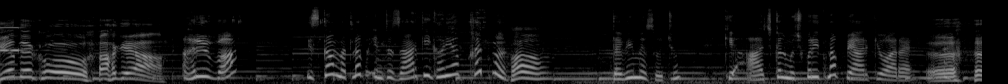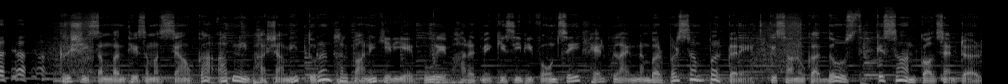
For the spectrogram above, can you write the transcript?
ये देखो आ गया। अरे वाह इसका मतलब इंतज़ार की घड़ी अब खत्म। हाँ। तभी मैं सोचूं कि आजकल मुझ पर इतना प्यार क्यों आ रहा है। कृषि संबंधी समस्याओं का अपनी भाषा में तुरंत हल पाने के लिए पूरे भारत में किसी भी फ़ोन से हेल्पलाइन नंबर पर संपर्क करें। किसानों का दोस्त किसान कॉल सेंटर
